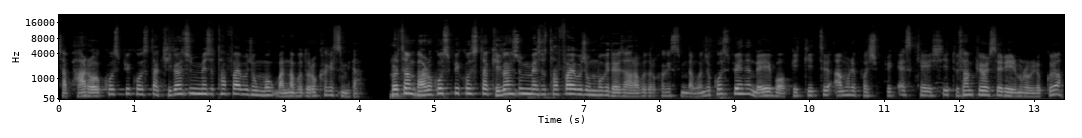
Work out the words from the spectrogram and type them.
자, 바로 코스피 코스닥 기간 순매수 탑5 종목 만나보도록 하겠습니다. 그렇다면 바로 코스피 코스닥 기간 순매수 탑5 종목에 대해서 알아보도록 하겠습니다. 먼저 코스피에는 네이버, 빅히트, 아모레퍼시픽, SKC, 두산퓨얼셀이 이름을 올렸고요.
